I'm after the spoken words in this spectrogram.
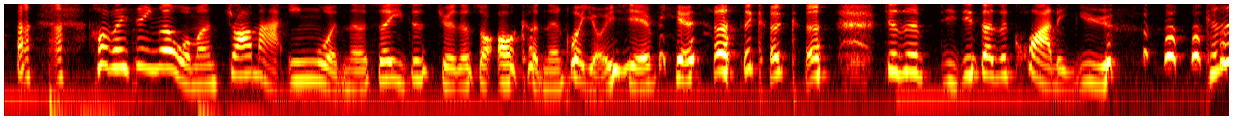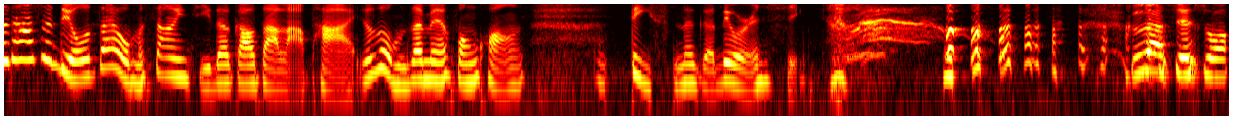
会不会是因为我们抓马英文呢？所以就是觉得说哦，可能会有一些别的这个可，就是已经算是跨领域。可是他是留在我们上一集的高杂喇叭、欸，就是我们在那边疯狂 diss 那个六人行。就是要先说，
